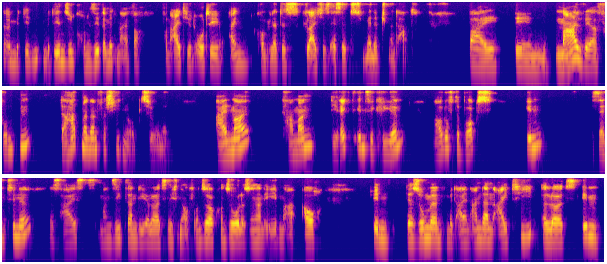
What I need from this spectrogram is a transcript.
äh, mit, den, mit denen synchronisiert, damit man einfach von IT und OT ein komplettes gleiches Asset-Management hat. Bei den Malware-Funden, da hat man dann verschiedene Optionen. Einmal kann man direkt integrieren, out of the box, in Sentinel das heißt, man sieht dann die Alerts nicht nur auf unserer Konsole, sondern eben auch in der Summe mit allen anderen IT-Alerts im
